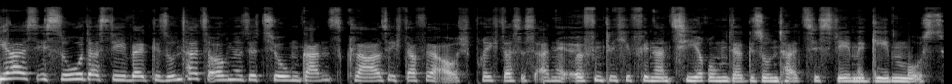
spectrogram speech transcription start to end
Ja, es ist so, dass die Weltgesundheitsorganisation ganz klar sich dafür ausspricht, dass es eine öffentliche Finanzierung der Gesundheitssysteme geben muss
